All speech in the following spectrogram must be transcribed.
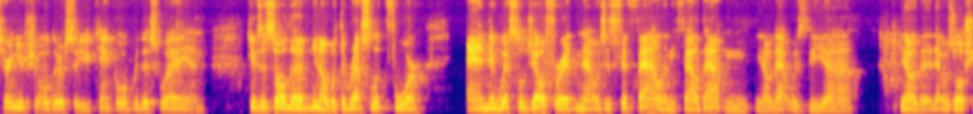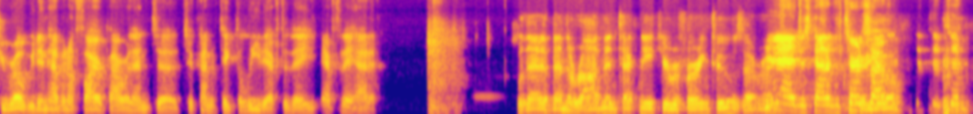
turn your shoulder so you can't go over this way, and gives us all the you know what the refs look for. And they whistled Joe for it, and that was his fifth foul, and he fouled out, and you know that was the. Uh, you know that, that was all she wrote. We didn't have enough firepower then to to kind of take the lead after they after they had it. would that have been the Rodman technique you're referring to? Is that right? Yeah, just kind of the turn side. tip, tip, tip.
